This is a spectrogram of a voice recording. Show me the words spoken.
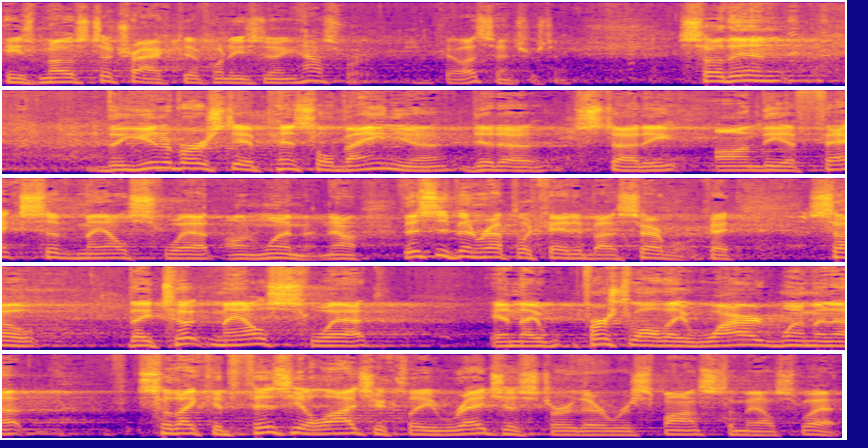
He's most attractive when he's doing housework. Okay, that's interesting. So then the University of Pennsylvania did a study on the effects of male sweat on women. Now, this has been replicated by several, okay? So they took male sweat and they, first of all, they wired women up so they could physiologically register their response to male sweat.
